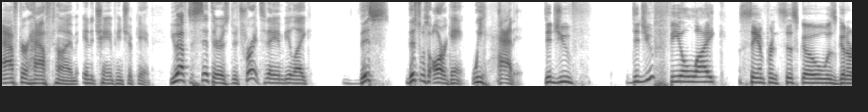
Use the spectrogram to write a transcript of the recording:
after halftime in a championship game. You have to sit there as Detroit today and be like, this this was our game. We had it. did you did you feel like san francisco was gonna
